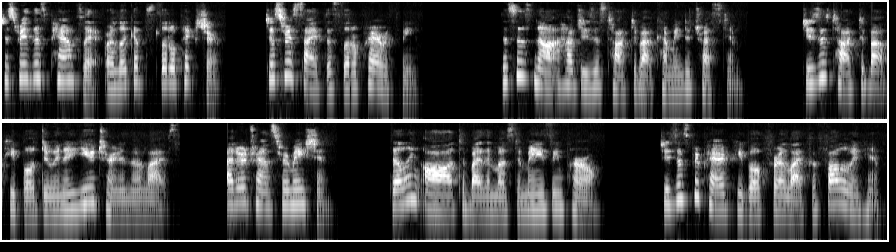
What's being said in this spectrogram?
Just read this pamphlet or look at this little picture. Just recite this little prayer with me. This is not how Jesus talked about coming to trust Him. Jesus talked about people doing a U turn in their lives, utter transformation, selling all to buy the most amazing pearl. Jesus prepared people for a life of following Him.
